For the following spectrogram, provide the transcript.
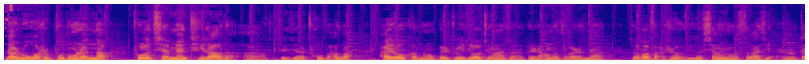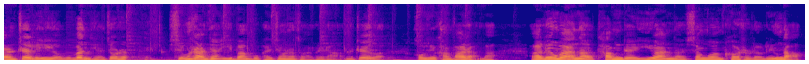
那如果是普通人呢？除了前面提到的啊这些处罚外，还有可能被追究精神损害赔偿的责任呢？最高法是有一个相应的司法解释，但是这里有个问题，就是刑事案件一般不赔精神损害赔偿。那这个后续看发展吧。啊，另外呢，他们这医院的相关科室的领导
